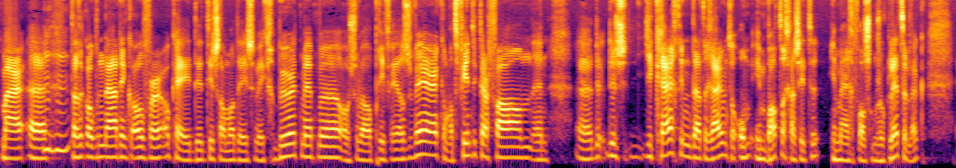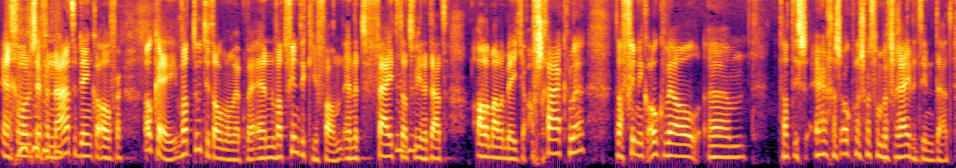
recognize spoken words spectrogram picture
Maar mm -hmm. dat ik ook nadenk over, oké, okay, dit is allemaal deze week gebeurd met me, oh, zowel privé als werk. En wat vind ik daarvan? En, dus je krijgt inderdaad ruimte om in bad te gaan zitten. In mijn geval soms ook letterlijk. En gewoon eens even na te denken over... oké, okay, wat doet dit allemaal met me? En wat vind ik hiervan? En het feit dat we inderdaad allemaal een beetje afschakelen... dat vind ik ook wel... Um, dat is ergens ook een soort van bevrijdend inderdaad.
